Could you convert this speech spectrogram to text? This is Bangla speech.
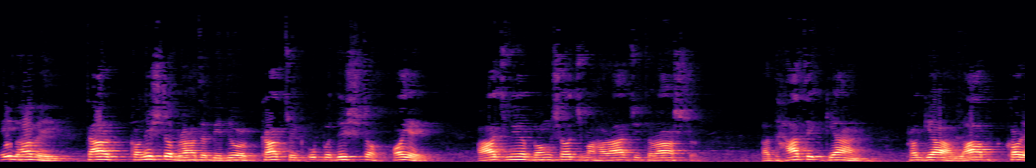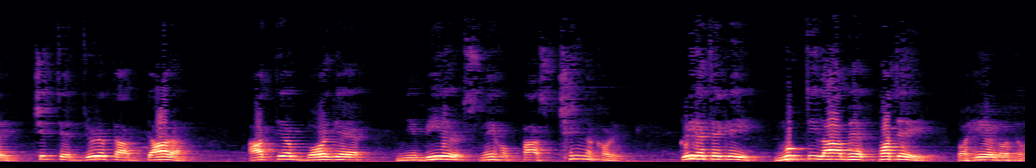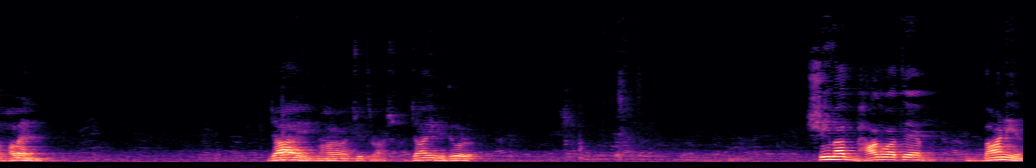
এইভাবে তার কনিষ্ঠ ভ্রাতা বিদুর কার্তিক উপদিষ্ট হয়ে আজমের বংশজ মহারাজ ধৃতরাষ্ট্র, আধ্যাত্মিক জ্ঞান, প্রজ্ঞা লাভ করে চিত্তে দৃঢ়তা দ্বারা আত্মীয় বর্গে নিবিড় স্নেহ পাশ ছিন্ন করে। গৃহ থেকে মুক্তি লাভের পথে বহির্গত হলেন। জয় মহারাজ ধৃতরাষ্ট্র জয় বিদুর শ্রীমৎ ভাগবতে বাণীর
